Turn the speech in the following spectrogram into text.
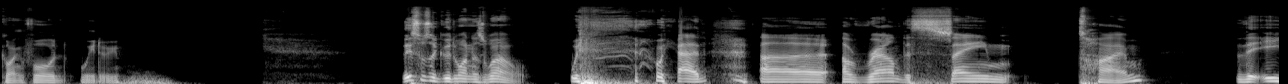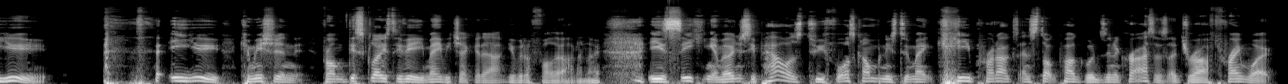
going forward we do. This was a good one as well. We we had uh, around the same time the EU EU Commission from Disclose TV, maybe check it out, give it a follow, I don't know, is seeking emergency powers to force companies to make key products and stockpile goods in a crisis, a draft framework.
